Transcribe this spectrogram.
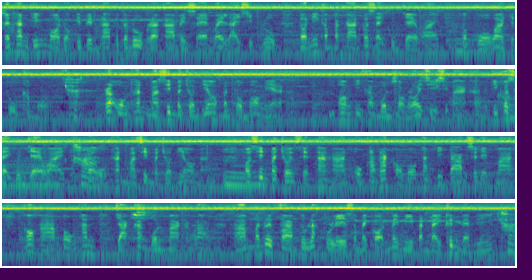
และท่านทิ้งมรดกที่เป็นพระพุทธรูปราคาเป็นแสนไว้หลายสิบรูป ตอนนี้กรรมการก็ใส่กุญแจไว้ ก็กลัวว่าจะถูกขโมยค่ะพระองค์ท่านมาสิ้นประชนที่ห้องบรรทมห้องนี้นะครับ ห้องที่ข้างบน 245 ขั้นที่ก็ใส่กุญแจไว้ค่ะพระองค์ท่านมาสิ้นประชนที่ห้องนั้นมพอสิ้นประชนเสร็จทหารองครักษ์ของพระองค์ท่านที่ตามเสด็จมา ก็หามพระองค์ท่านจากข้างบนมาข้างล่าง หามมาด้วยความทุลักทุเลสมัยก่อนไม่มีบันไดขึ้นแบบนี้ค่ะ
